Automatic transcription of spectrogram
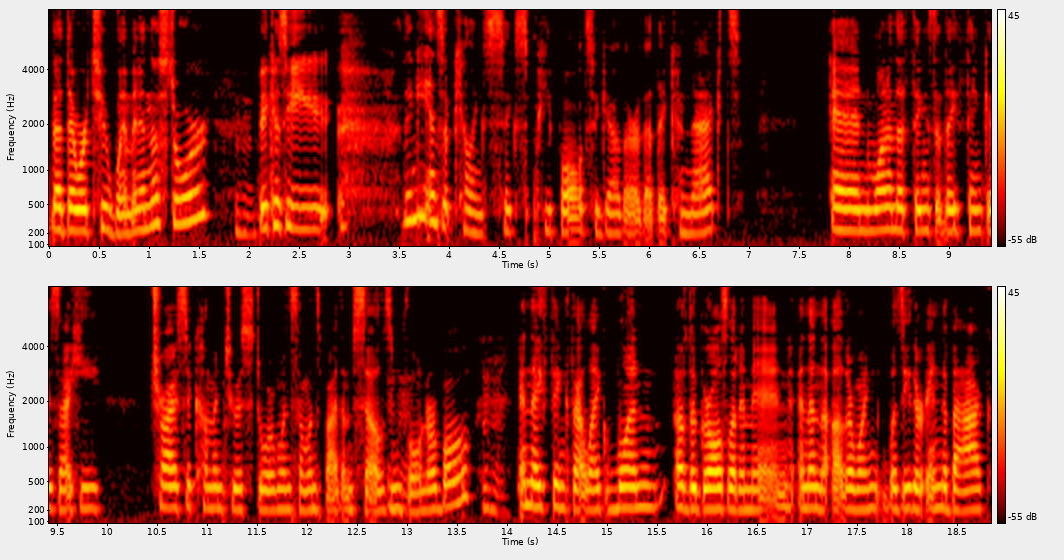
that there were two women in the store Mhm. because he, I think he ends up killing six people together that they connect. And one of the things that they think is that he tries to come into a store when someone's by themselves and Mhm. vulnerable. Mhm. And they think that like one of the girls let him in and then the other one was either in the back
